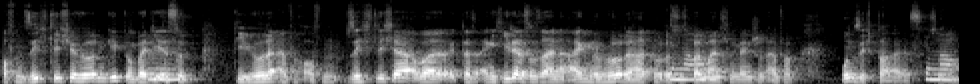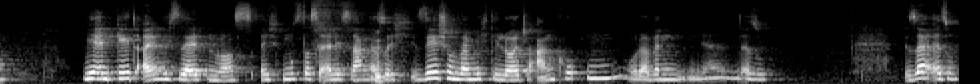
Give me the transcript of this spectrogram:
offensichtliche Hürden gibt. Und bei mhm. dir ist so die Hürde einfach offensichtlicher, aber dass eigentlich jeder so seine eigene Hürde hat, nur dass genau. es bei manchen Menschen einfach unsichtbar ist. Genau. So mir entgeht eigentlich selten was. Ich muss das ehrlich sagen. Also ich sehe schon, wenn mich die Leute angucken oder wenn, ja, also, also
